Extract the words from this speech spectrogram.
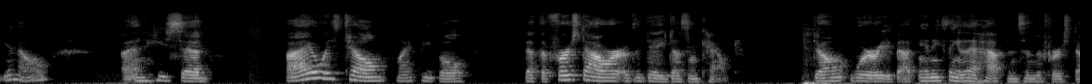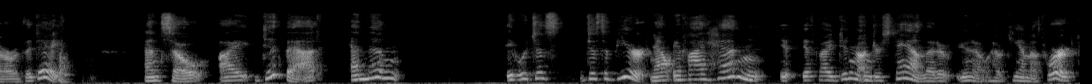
you know, and he said, I always tell my people that the first hour of the day doesn't count. Don't worry about anything that happens in the first hour of the day. And so I did that. And then it would just disappear. Now, if I hadn't, if I didn't understand that, it, you know, how TMS worked,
